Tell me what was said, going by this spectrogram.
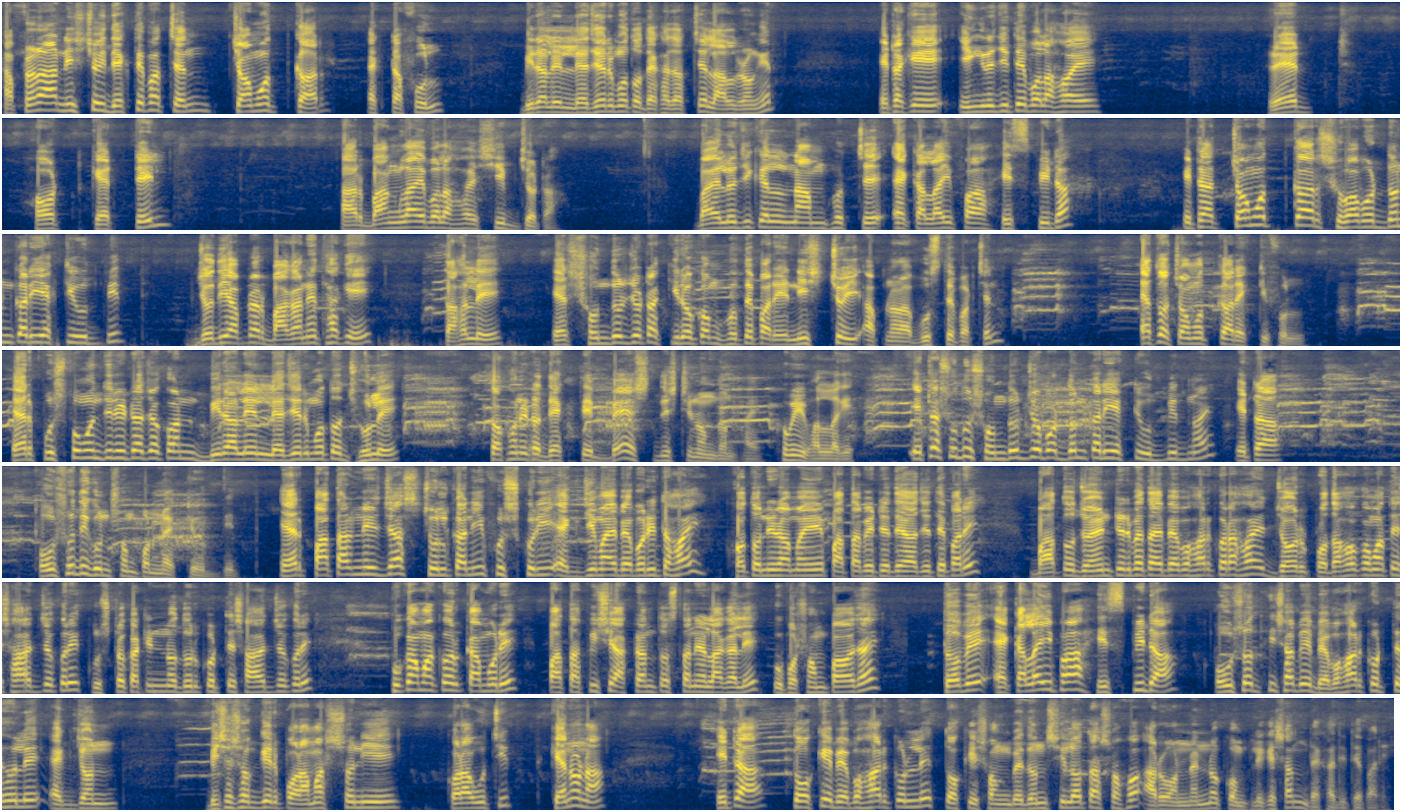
আপনারা নিশ্চয়ই দেখতে পাচ্ছেন চমৎকার একটা ফুল। বিড়ালের লেজের মতো দেখা যাচ্ছে লাল রঙের। এটাকে ইংরেজিতে বলা হয় রেড হট ক্যাটটেইল আর বাংলায় বলা হয় শিবজটা। বায়োলজিক্যাল নাম হচ্ছে একালাইফা হিসপিডা। এটা চমৎকার শোভাবর্ধনকারী একটি উদ্ভিদ। যদি আপনার বাগানে থাকে, তাহলে এর সৌন্দর্যটা কীরকম হতে পারে নিশ্চয়ই আপনারা বুঝতে পারছেন। এত চমৎকার একটি ফুল। এর পুষ্পমঞ্জুরিটা যখন বিড়ালের লেজের মতো ঝুলে, তখন এটা দেখতে বেশ দৃষ্টিনন্দন হয়, খুবই ভালো লাগে। এটা শুধু সৌন্দর্য বর্ধনকারী একটি উদ্ভিদ নয়, এটা ঔষধি গুণ সম্পন্ন একটি উদ্ভিদ। এর পাতার নির্যাস, চুলকানি, ফুসকুড়ি একজিমায় ব্যবহৃত হয়। ক্ষত নিরাময়ে পাতা বেটে দেওয়া যেতে পারে। বাত জয়েন্টের ব্যথায় ব্যবহার করা হয়। জ্বর প্রদাহ কমাতে সাহায্য করে, কুষ্ঠকাঠিন্য দূর করতে সাহায্য করে। পোকামাকড় কামড়ে পাতা পিষে আক্রান্ত স্থানে লাগালে উপশম পাওয়া যায়। তবে একালাইফা হিসপিডা ঔষধ হিসাবে ব্যবহার করতে হলে একজন বিশেষজ্ঞের পরামর্শ নিয়ে করা উচিত। কেননা, এটা ত্বকে ব্যবহার করলে ত্বকে সংবেদনশীলতা সহ আরও অন্যান্য কমপ্লিকেশান দেখা দিতে পারে।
